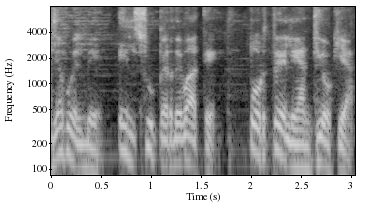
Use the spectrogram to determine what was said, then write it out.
Ya vuelve el Superdebate por Teleantioquia.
